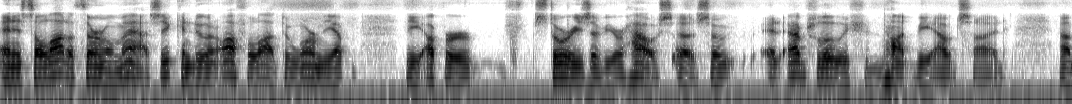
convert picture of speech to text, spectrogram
and it's a lot of thermal mass. It can do an awful lot to warm the up the upper stories of your house. Uh, so it absolutely should not be outside. Uh,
